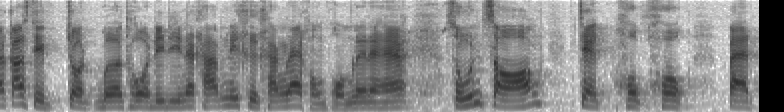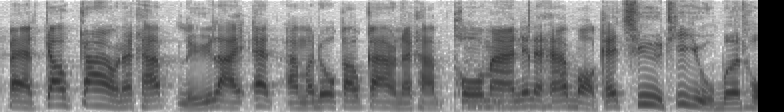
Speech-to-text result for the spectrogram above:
1,990 จดเบอร์โทรดี ๆ นะครับ นี่คือครั้งแรกของผมเลยนะฮะ 02 766 8899 นะครับ หรือ Line แอด amado 99 นะครับ โทรมาเนี่ยนะฮะ บอกแค่ชื่อที่อยู่เบอร์โทร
